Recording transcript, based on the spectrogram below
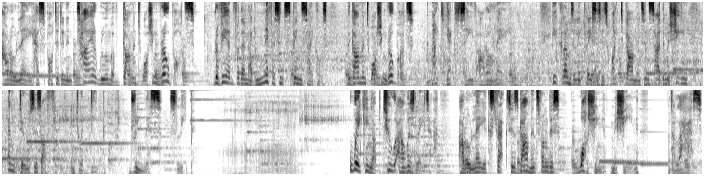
Our Ole has spotted an entire room of garment washing robots. Revered for their magnificent spin cycles, the garment washing robots might yet save our Ole. He clumsily places his white garments inside the machine and dozes off into a deep, dreamless sleep. Waking up two hours later, our Ole extracts his garments from this washing machine. But alas,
